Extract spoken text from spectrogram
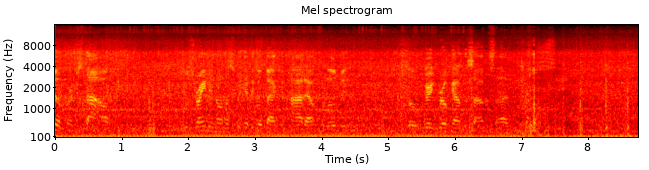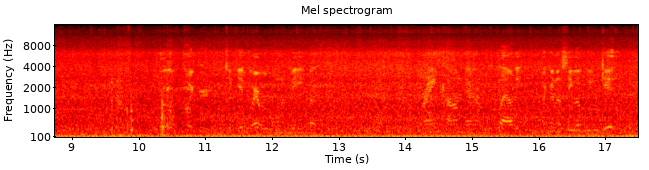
up our style. It was raining on us. We had to go back and hide out for a little bit. So Greg broke out the side by side. A little quicker to get where we want to be, but rain calmed down. Cloudy. We're gonna see what we can get.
